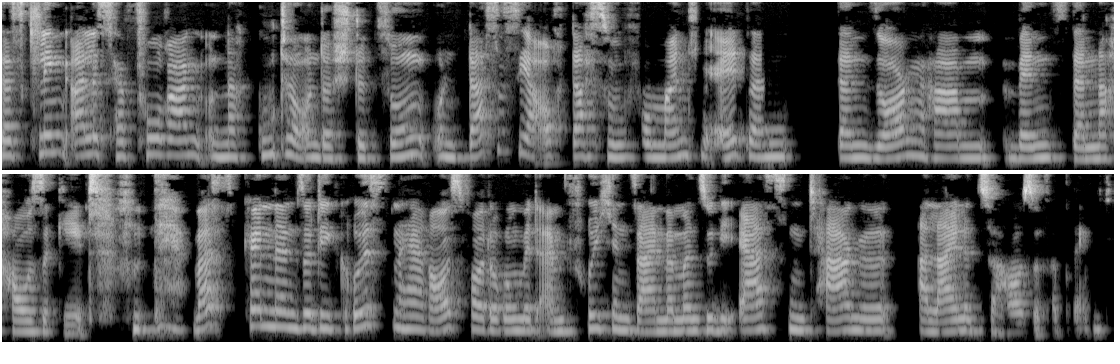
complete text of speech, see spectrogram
Das klingt alles hervorragend und nach guter Unterstützung. Und das ist ja auch das, wovor manche Eltern dann Sorgen haben, wenn es dann nach Hause geht. Was können denn so die größten Herausforderungen mit einem Frühchen sein, wenn man so die ersten Tage alleine zu Hause verbringt?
